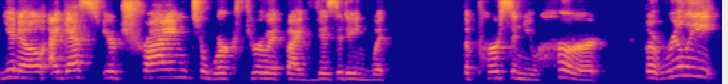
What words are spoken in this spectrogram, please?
you know, I guess you're trying to work through it by visiting with the person you hurt, but really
